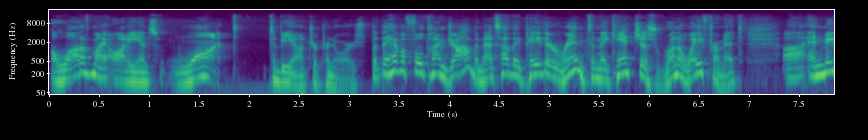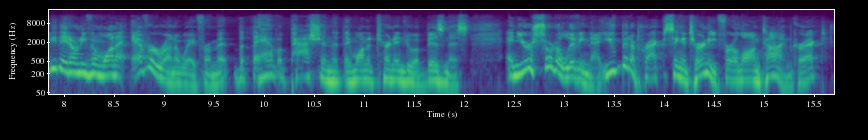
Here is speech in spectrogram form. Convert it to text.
A lot of my audience want to be entrepreneurs, but they have a full time job and that's how they pay their rent and they can't just run away from it. Uh, and maybe they don't even want to ever run away from it, but they have a passion that they want to turn into a business. And you're sort of living that. You've been a practicing attorney for a long time, correct?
